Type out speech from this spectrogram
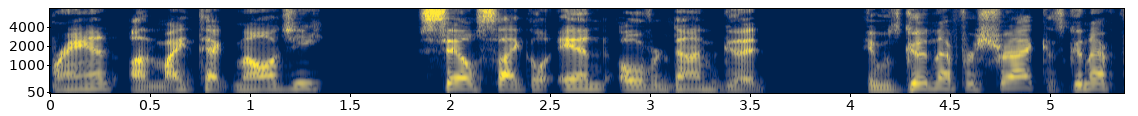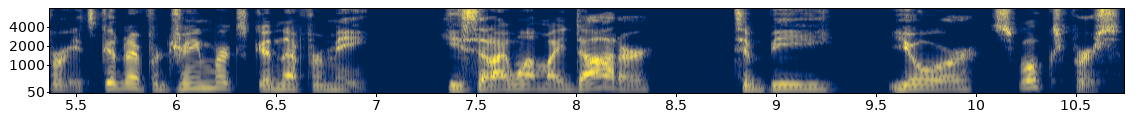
brand on my technology, sales cycle end overdone good. It was good enough for Shrek. It's good enough for, it's good enough for DreamWorks, good enough for me. He said, I want my daughter to be your spokesperson.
